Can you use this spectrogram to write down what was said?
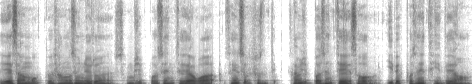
예상 목표 상승률은 30%와 30%에서 200%인데요.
